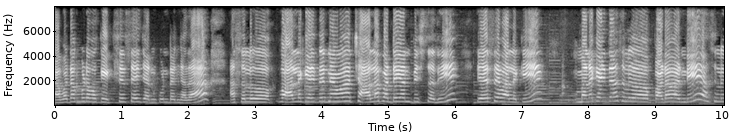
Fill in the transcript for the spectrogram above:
నవ్వడం కూడా ఒక ఎక్సర్సైజ్ అనుకుంటాం కదా. అసలు వాళ్ళకైతేనేమో చాలా పడ్డాయి అనిపిస్తుంది. వేసే వాళ్ళకి. మనకైతే అసలు పడవండి. అసలు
